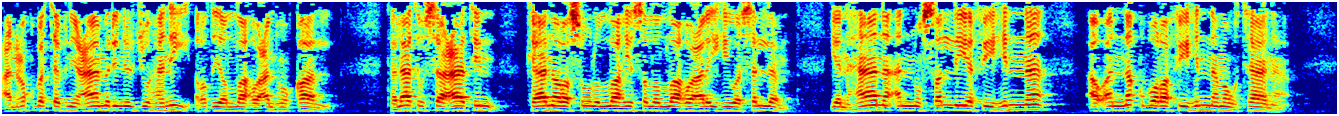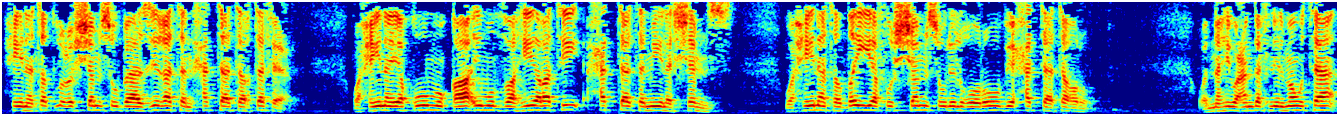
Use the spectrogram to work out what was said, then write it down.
عن عقبة بن عامر الجهني رضي الله عنه قال ثلاث ساعات كان رسول الله صلى الله عليه وسلم ينهانا أن نصلي فيهن أو أن نقبر فيهن موتانا حين تطلع الشمس بازغة حتى ترتفع. وحين يقوم قائم الظهيرة حتى تميل الشمس وحين تضيف الشمس للغروب حتى تغرب. والنهي عن دفن الموتى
